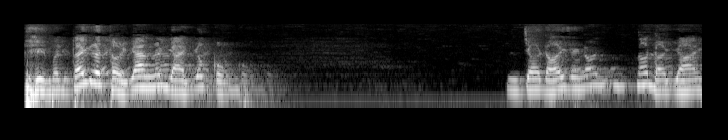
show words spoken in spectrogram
thì mình thấy cái thời gian nó dài vô cùng. Mình chờ đợi thì nó nó đợi dài.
